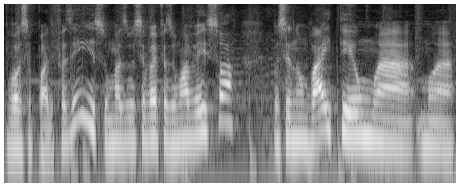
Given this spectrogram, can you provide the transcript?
Você pode fazer isso, mas você vai fazer uma vez só. Você não vai ter uma, uma,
